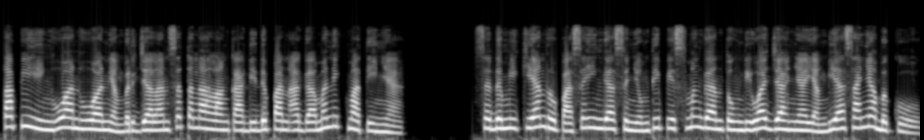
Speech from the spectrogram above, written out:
Tapi Ying Huan-Huan yang berjalan setengah langkah di depan agak menikmatinya. Sedemikian rupa sehingga senyum tipis menggantung di wajahnya yang biasanya beku.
